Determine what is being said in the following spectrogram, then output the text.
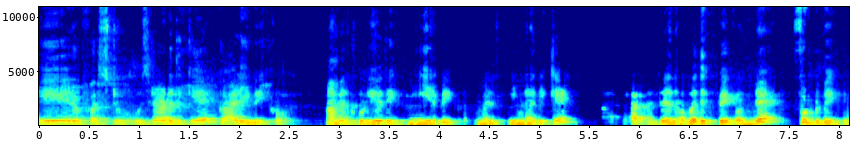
ಏರ್ ಫಸ್ಟು ಉಸಿರಾಡೋದಕ್ಕೆ ಗಾಳಿ ಬೇಕು. ಆಮೇಲೆ ಕುಡಿಯೋದಕ್ಕೆ ನೀರು ಬೇಕು. ಆಮೇಲೆ ತಿನ್ನೋದಕ್ಕೆ ಆಹಾರ. ಅಂದರೆ ನಾವು ಬದುಕಬೇಕು ಅಂದರೆ ಫುಡ್ ಬೇಕು.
